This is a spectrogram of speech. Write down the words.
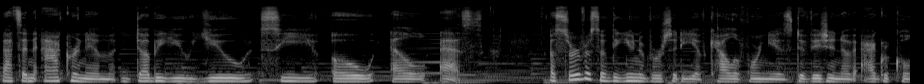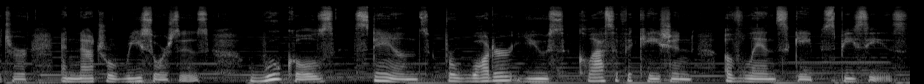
That's an acronym W U C O L S. A service of the University of California's Division of Agriculture and Natural Resources, WUCOLS stands for Water Use Classification of Landscape Species.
